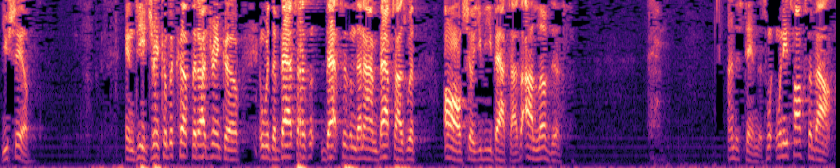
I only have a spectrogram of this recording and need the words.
You shall. Indeed, drink of the cup that I drink of, and with the baptism that I am baptized with, all shall you be baptized. I love this. Understand this. When he talks about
